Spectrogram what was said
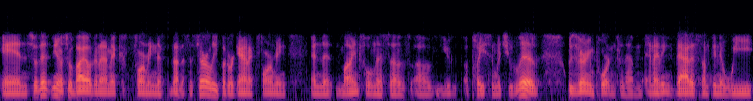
And so that you know so biodynamic farming not necessarily but organic farming and the mindfulness of, of you, a place in which you live was very important to them. And I think that is something that we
